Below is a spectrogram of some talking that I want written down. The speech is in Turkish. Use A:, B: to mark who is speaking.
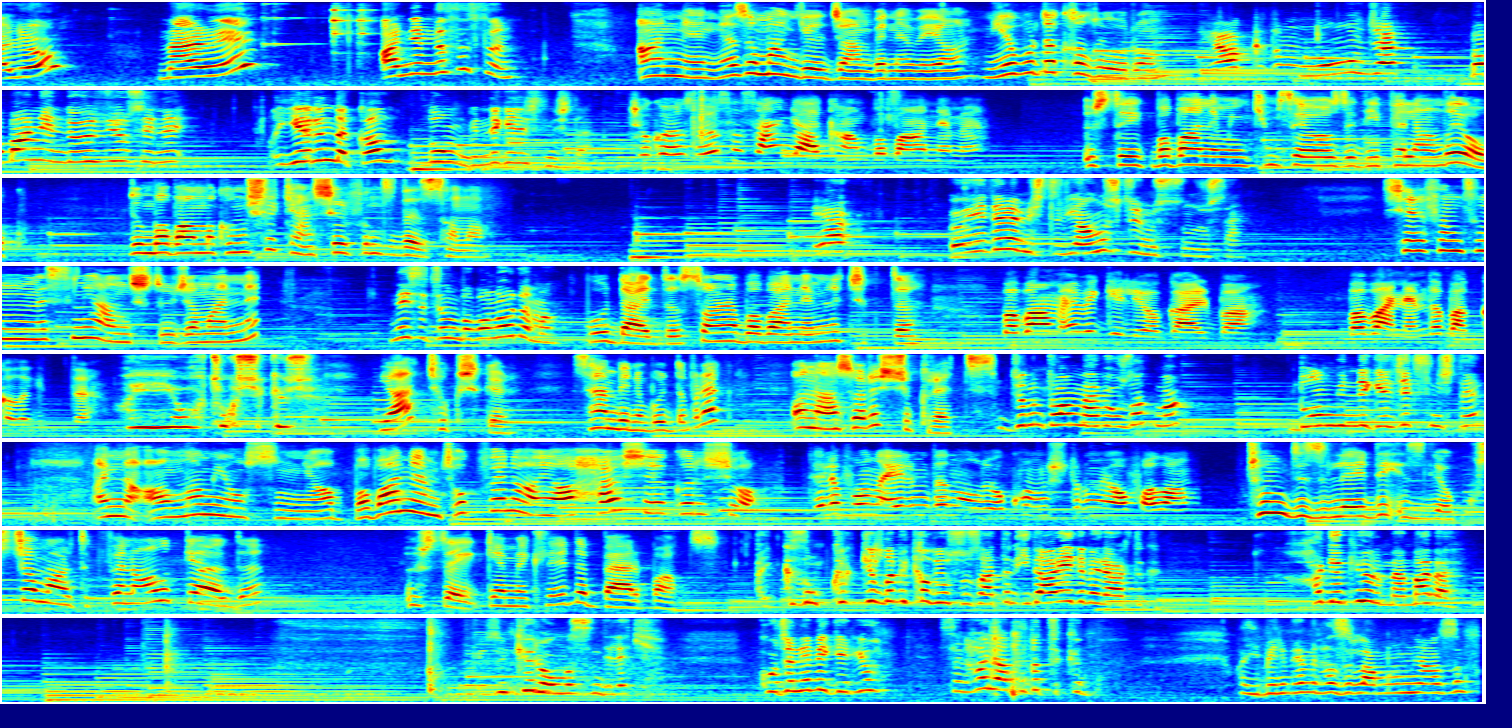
A: Alo? Merve? Annem nasılsın?
B: Anne ne zaman geleceğim ben eve ya? Niye burada kalıyorum?
A: Ya kızım ne olacak? Babaannen de özlüyor seni. Yarın da kal, doğum gününde gelirsin işte.
B: Çok özlüyorsa sen gel kan babaanneme. Üstelik babaannemin kimseyi özlediği falan da yok. Dün babamla konuşurken şırfıntı dedi sana.
A: Ya öyle dememiştir, yanlış duymuşsundur sen.
B: Şırfıntı'nın nesini yanlış duyacağım anne?
A: Neyse canım baban orada mı?
B: Buradaydı. Sonra babaannemle çıktı. Babam eve geliyor galiba. Babaannem de bakkala gitti.
A: Ay oh çok şükür.
B: Ya çok şükür. Sen beni burada bırak. Ondan sonra şükret.
A: Canım tamam Merve uzatma. Doğum gününde geleceksin işte.
B: Anne anlamıyorsun ya. Babaannem çok fena ya. Her şeye karışıyor. Telefonu elimden alıyor, konuşturmuyor falan. Tüm dizileri de izliyor. Kusacağım artık. Fenalık geldi. Üstelik yemekleri de berbat.
A: Ay kızım 40 yılda bir kalıyorsun zaten. idare ediver artık. Hadi öpüyorum ben bay bay. Gözün kör olmasın Dilek. Kocan eve geliyor. Sen hala burada tıkın. Ay benim hemen hazırlanmam lazım.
